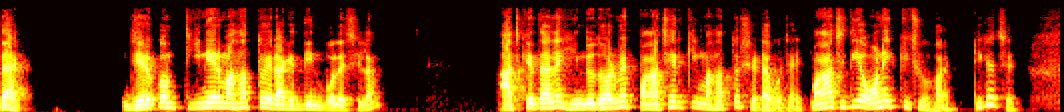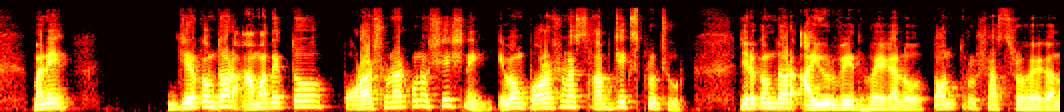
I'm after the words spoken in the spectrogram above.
দেখ যেরকম তিনের মাহাত্ম্য এর আগের দিন বলেছিলাম আজকে তাহলে হিন্দু ধর্মে পাঁচের কি মাহাত্ম্য সেটা বোঝাই। পাঁচ দিয়ে অনেক কিছু হয়, ঠিক আছে? মানে যেরকম ধর আমাদের তো পড়াশোনার কোনো শেষ নেই এবং পড়াশোনার সাবজেক্টস প্রচুর। যেরকম ধর আয়ুর্বেদ হয়ে গেল, তন্ত্রশাস্ত্র হয়ে গেল,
